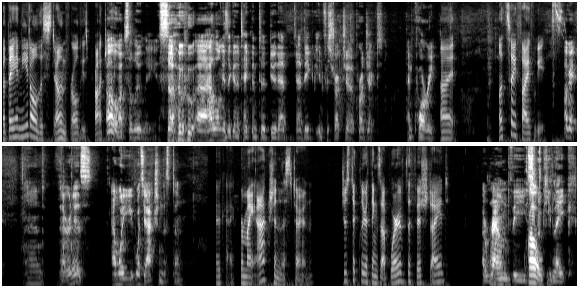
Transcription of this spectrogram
But they need all the stone for all these projects. Oh, absolutely. So, uh, how long is it going to take them to do that their big infrastructure project and quarry? Uh, let's say five weeks. Okay, and there it is. And what do you? What's your action this turn? Okay. For my action this turn, just to clear things up, where have the fish died? Around Um, the oh. spooky lake,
